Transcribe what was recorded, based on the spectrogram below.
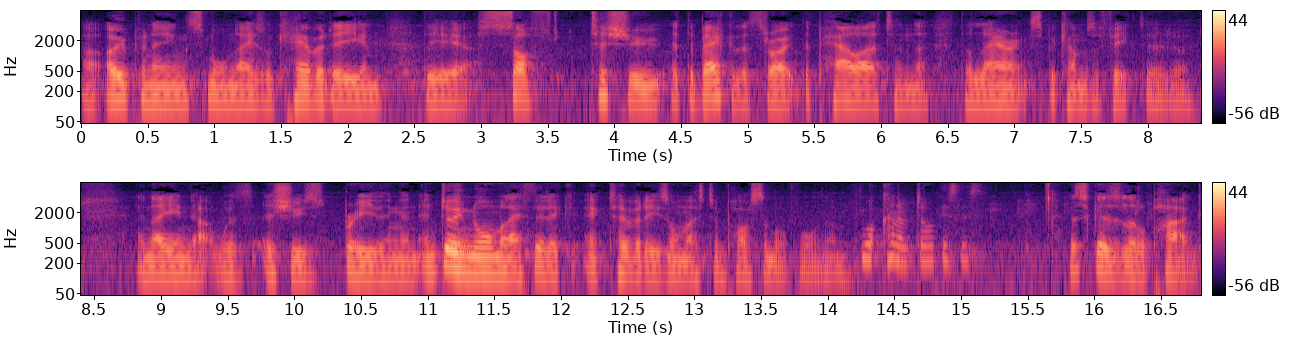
uh, opening, small nasal cavity, and their soft tissue at the back of the throat, the palate and the, the larynx becomes affected. And they end up with issues breathing and, and doing normal athletic activities almost impossible for them. What kind of dog is this? This is a little pug,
